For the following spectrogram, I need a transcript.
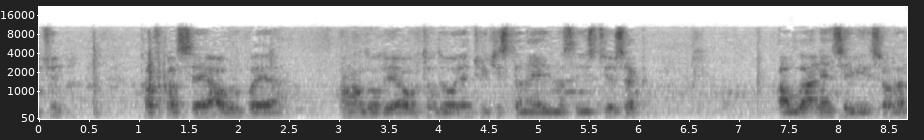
bütün Kafkasya'ya, Avrupa'ya, Anadolu'ya, Orta Doğu'ya, Türkistan'a yayılmasını istiyorsak Allah'ın en sevgilisi olan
